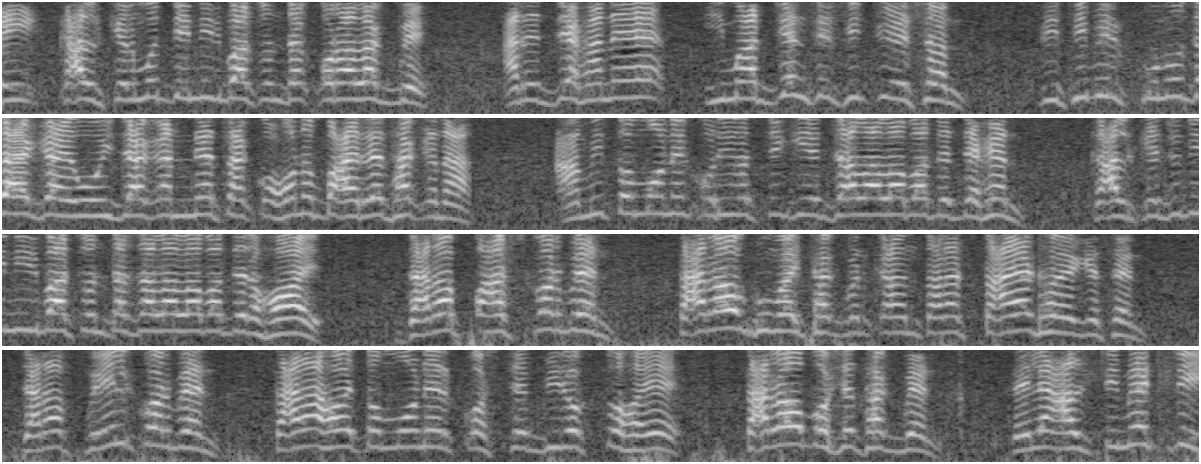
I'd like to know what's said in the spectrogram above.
এই কালকের মধ্যে নির্বাচনটা করা লাগবে। আরে যেখানে ইমার্জেন্সি সিচুয়েশন পৃথিবীর কোনো জায়গায় ওই জায়গার নেতা কখনো বাইরে থাকে না। আমি তো মনে করি হচ্ছে গিয়ে জালালাবাদে, দেখেন, কালকে যদি নির্বাচনটা জালালাবাদের হয়, যারা পাস করবেন, তারাও ঘুমাই থাকবেন, কারণ তারা টায়ার্ড হয়ে গেছেন। যারা ফেল করবেন, তারা হয়তো মনের কষ্টে বিরক্ত হয়ে তারাও বসে থাকবেন। তাইলে আলটিমেটলি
